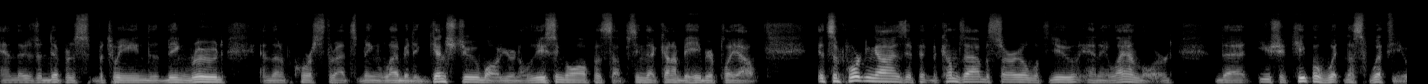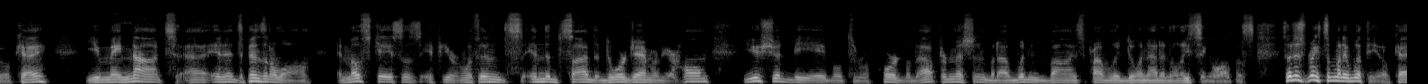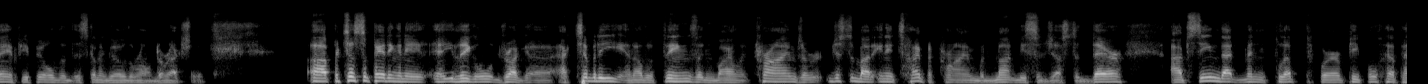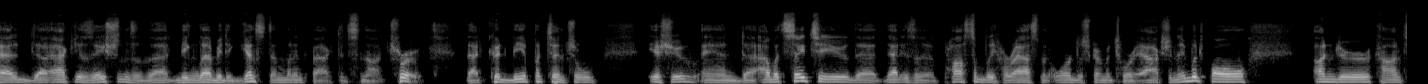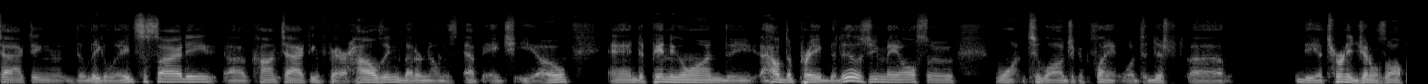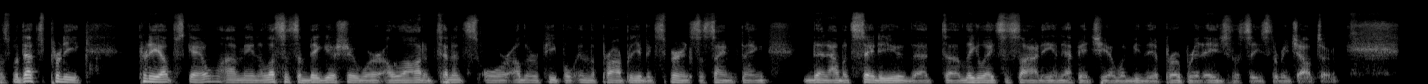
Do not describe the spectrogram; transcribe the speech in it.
And there's a difference between being rude and then, of course, threats being levied against you while you're in a leasing office. I've seen that kind of behavior play out. It's important, guys, if it becomes adversarial with you and a landlord, that you should keep a witness with you. Okay. You may not, uh, and it depends on the law. In most cases, if you're within inside the door jamb of your home, you should be able to record without permission, but I wouldn't advise probably doing that in a leasing office. So just bring somebody with you. Okay. If you feel that it's going to go the wrong direction. Uh, participating in a, illegal drug uh, activity and other things and violent crimes or just about any type of crime would not be suggested there. I've seen that been flipped where people have had uh, accusations of that being levied against them when in fact it's not true. That could be a potential issue. And uh, I would say to you that that is a possibly harassment or discriminatory action. It would fall under contacting the Legal Aid Society, uh, contacting Fair Housing, better known as FHEO, and depending on the how depraved it is, you may also want to lodge a complaint with the uh, the attorney general's office, but that's pretty pretty upscale. I mean, unless it's a big issue where a lot of tenants or other people in the property have experienced the same thing, then I would say to you that uh, Legal Aid Society and FHA would be the appropriate agencies to reach out to.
